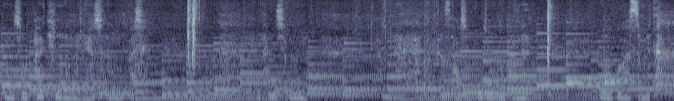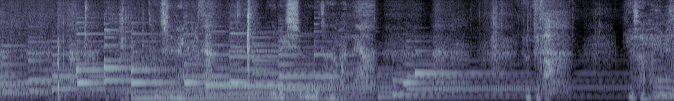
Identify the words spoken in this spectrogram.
영점 8km 남았네요 소나무까지 같습니다. 1700입니다. 215m 남았네요. 여기다. 유사문입니다.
